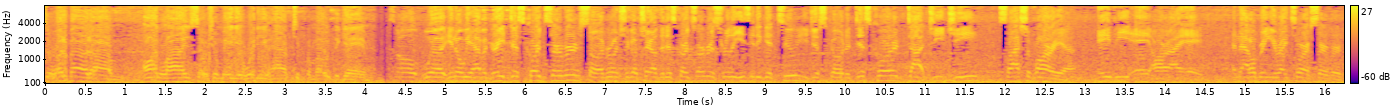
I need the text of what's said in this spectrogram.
So what about um, online social media? What do you have to promote the game? So, well, you know, we have a great Discord server, so everyone should go check out the Discord server. It's really easy to get to. You just go to discord.gg slash Avaria, A-V-A-R-I-A, and that'll bring you right to our server.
